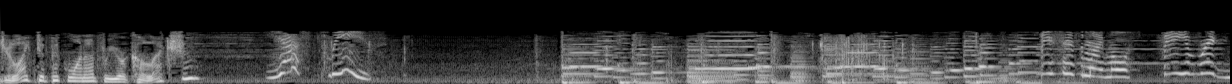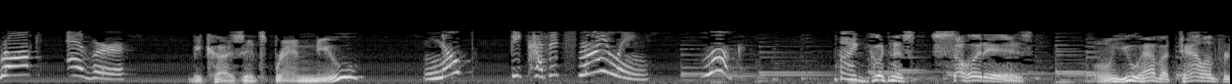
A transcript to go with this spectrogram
Would you like to pick one out for your collection? Yes, please. This is my most favorite rock ever. Because it's brand new? Nope, because it's smiling. Look, My goodness, so it is. Oh, you have a talent for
